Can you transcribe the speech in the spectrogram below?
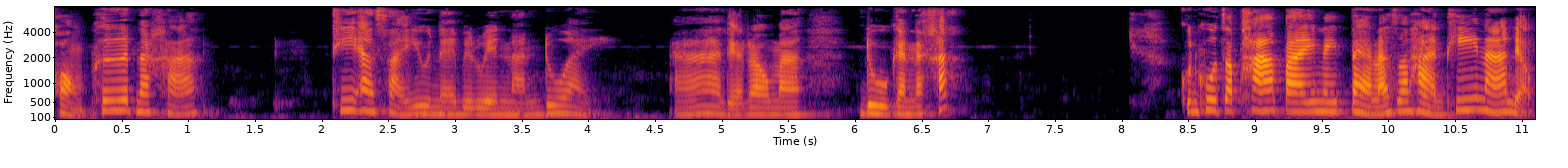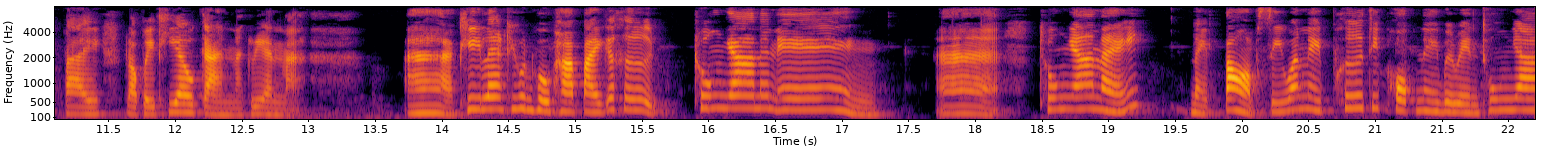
ของพืชนะคะ ที่อาศัยอยู่ในบริเวณนั้นด้วยอ่าเดี๋ยวเรามาดูกันนะคะ คุณครูจะพาไปในแต่ละสถานที่นะ เดี๋ยวไปเราไปเที่ยวกันนักเรียนมาอ่าที่แรกที่คุณครูพาไปก็คือ ทุ่งหญ้านั่นเองอ่าทุ่งหญ้าไหน ไหนตอบซิว่าในพืชที่พบในบริเวณทุ่งหญ้า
